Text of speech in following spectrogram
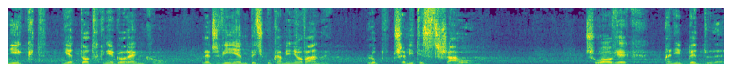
Nikt nie dotknie go ręką, lecz winien być ukamieniowany lub przebity strzałą. Człowiek ani bydle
